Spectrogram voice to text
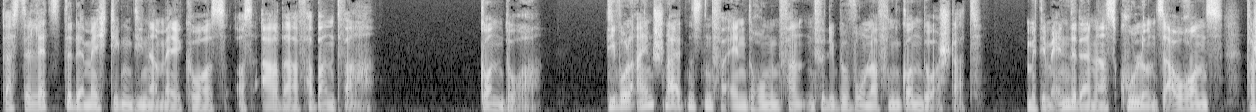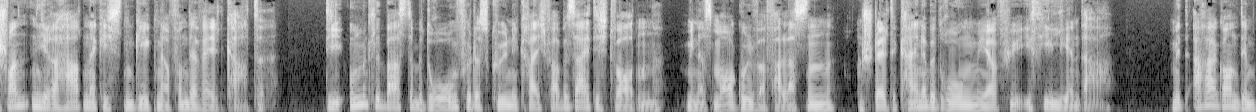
dass der letzte der mächtigen Diener Melkors aus Arda verbannt war. Gondor. Die wohl einschneidendsten Veränderungen fanden für die Bewohner von Gondor statt. Mit dem Ende der Nazgul und Saurons verschwanden ihre hartnäckigsten Gegner von der Weltkarte. Die unmittelbarste Bedrohung für das Königreich war beseitigt worden. Minas Morgul war verlassen und stellte keine Bedrohung mehr für Ithilien dar. Mit Aragorn II.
